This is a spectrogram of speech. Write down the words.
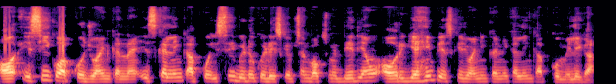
और इसी को आपको ज्वाइन करना है। इसका लिंक आपको इसी वीडियो को डिस्क्रिप्शन बॉक्स में दे दिया हूँ और यहीं पे इसके ज्वाइनिंग करने का लिंक आपको मिलेगा।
